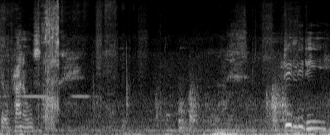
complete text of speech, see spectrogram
Little panels. Diddly dee.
